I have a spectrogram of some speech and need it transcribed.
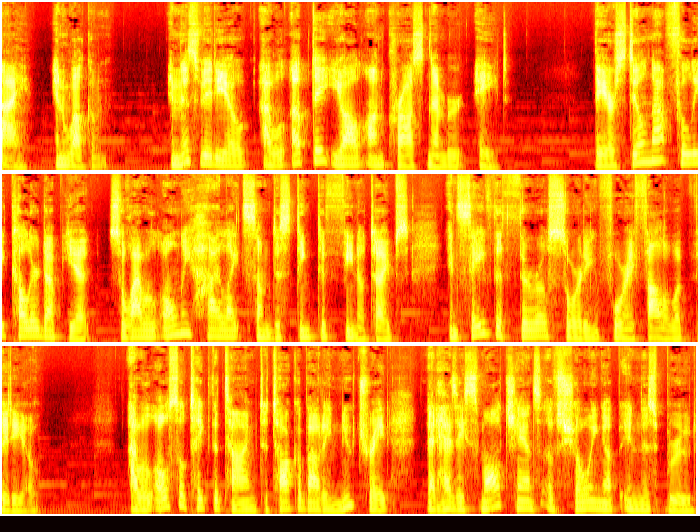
Hi, and welcome. In this video, I will update y'all on cross number 8. They are still not fully colored up yet, so I will only highlight some distinctive phenotypes and save the thorough sorting for a follow-up video. I will also take the time to talk about a new trait that has a small chance of showing up in this brood,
